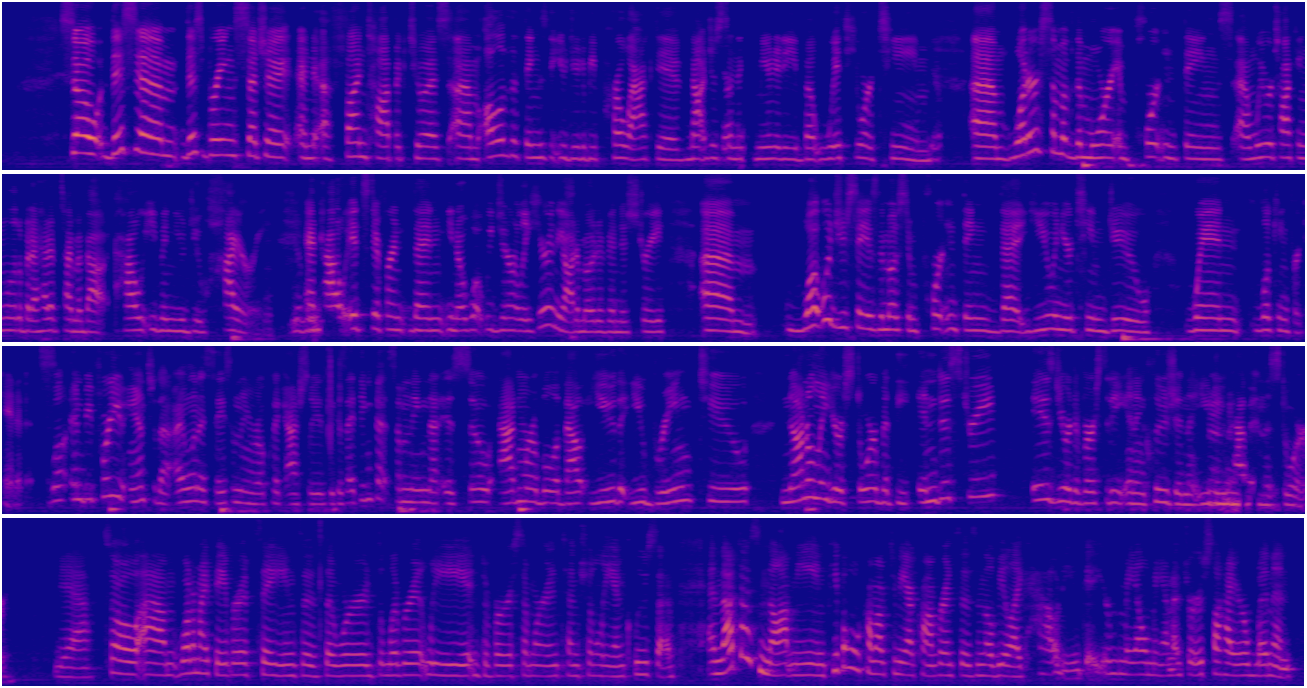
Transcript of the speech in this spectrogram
So this um this brings such a an, a fun topic to us. Um, all of the things that you do to be proactive, not just in the community but with your team. Yep. Um, what are some of the more important things? Um, we were talking a little bit ahead of time about how even you do hiring and how it's different than you know what we generally hear in the automotive industry. Um, what would you say is the most important thing that you and your team do when looking for candidates? Well, and before you answer that, I want to say something real quick, Ashlee, is because I think that's something that is so admirable about you that you bring to not only your store, but the industry is your diversity and inclusion that you do Mhm. have in the store. Yeah. So um, one of my favorite sayings is that we're deliberately diverse and we're intentionally inclusive. And that does not mean people will come up to me at conferences and they'll be like, How do you get your male managers to hire women?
